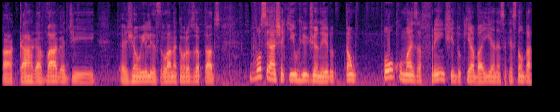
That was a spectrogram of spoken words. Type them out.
a carga, a vaga de é, João Willis lá na Câmara dos Deputados. Você acha que o Rio de Janeiro está um pouco mais à frente do que a Bahia nessa questão da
